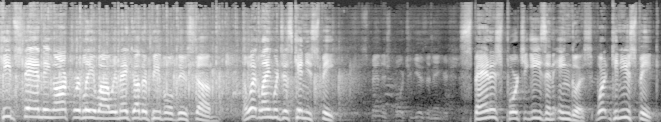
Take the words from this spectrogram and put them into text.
keep standing awkwardly while we make other people do stuff. Now, what languages can you speak? Spanish, Portuguese, and English. Spanish, Portuguese, and English. What can you speak?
